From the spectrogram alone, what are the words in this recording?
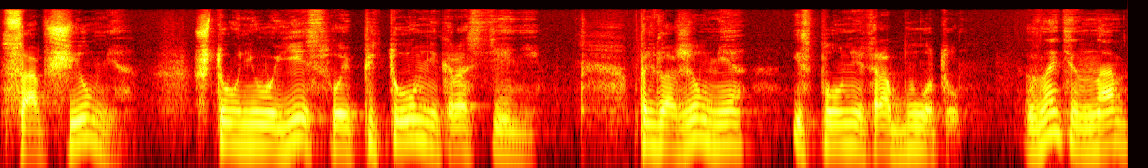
Сообщил мне, что у него есть свой питомник растений. Предложил мне исполнить работу. Знаете, на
